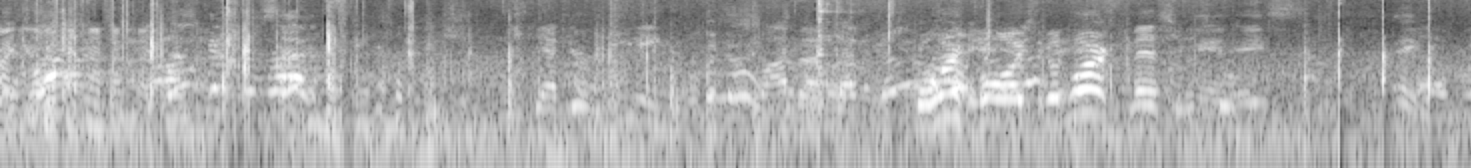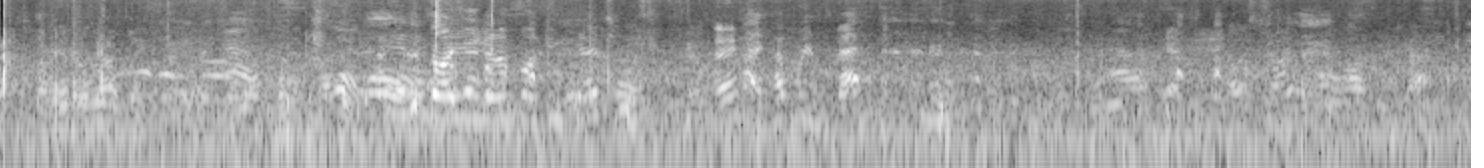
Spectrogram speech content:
yeah, if you're leading, a lot of. Good work, boys. Good work. Miss. Hey. I thought you were gonna fucking catch me. Hey, have we met? I was trying to pull off the guy.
